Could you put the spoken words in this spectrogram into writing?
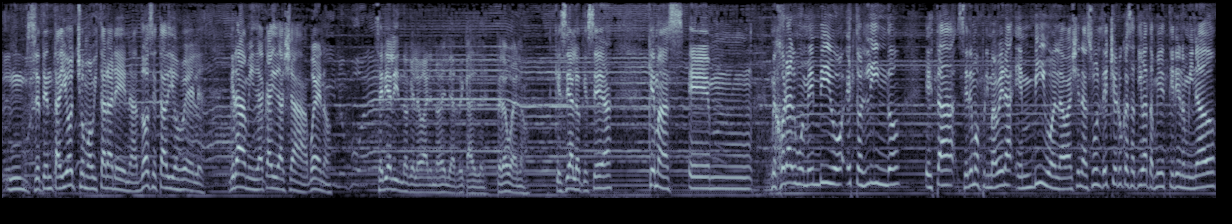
78 mm, Movistar Arena, dos estadios Vélez, Grammys de acá y de allá. Bueno, sería lindo que lo gane Noelia Recalde, pero bueno, que sea lo que sea. ¿Qué más? Em, mejor álbum en vivo, esto es lindo está Seremos Primavera en vivo en La Ballena Azul. De hecho, Eruca Sativa también tiene nominado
